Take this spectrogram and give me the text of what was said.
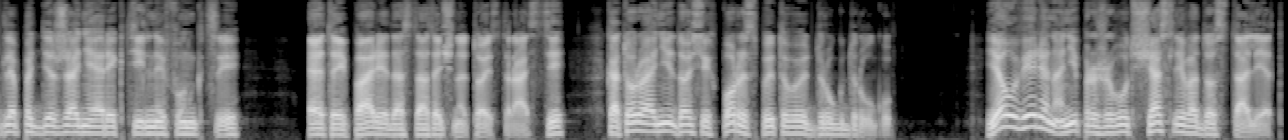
для поддержания эректильной функции. Этой паре достаточно той страсти, которую они до сих пор испытывают друг к другу. Я уверен, они проживут счастливо до ста лет.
